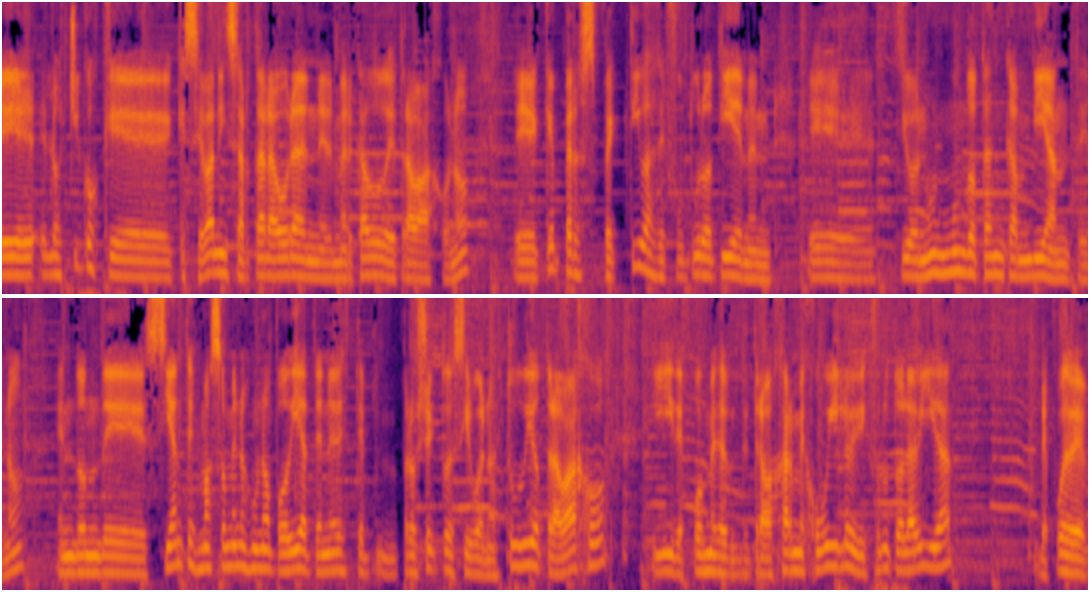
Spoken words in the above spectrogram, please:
eh, los chicos que, que se van a insertar ahora en el mercado de trabajo, ¿no? Eh, ¿Qué perspectivas de futuro tienen? Eh, digo, en un mundo tan cambiante, ¿no? En donde si antes más o menos uno podía tener este proyecto de decir, bueno, estudio, trabajo y después de trabajar me jubilo y disfruto la vida, después de,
